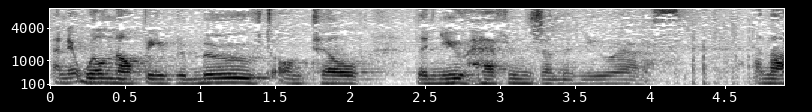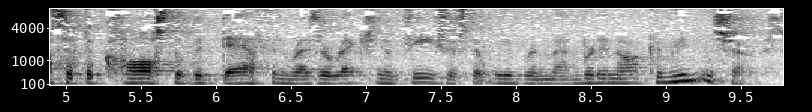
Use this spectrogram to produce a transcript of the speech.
And it will not be removed until the new heavens and the new earth. And that's at the cost of the death and resurrection of Jesus that we've remembered in our communion service.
